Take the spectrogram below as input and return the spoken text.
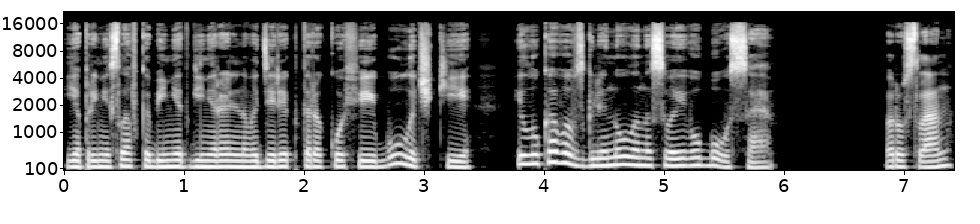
я принесла в кабинет генерального директора кофе и булочки и лукаво взглянула на своего босса. «Руслан,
